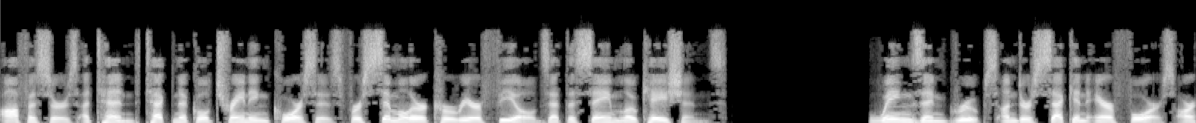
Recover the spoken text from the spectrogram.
officers attend technical training courses for similar career fields at the same locations. Wings and groups under 2nd Air Force are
